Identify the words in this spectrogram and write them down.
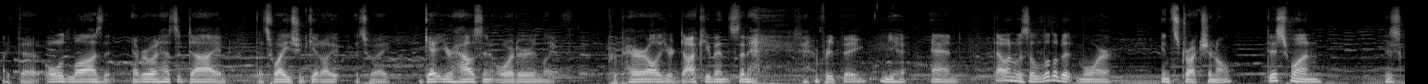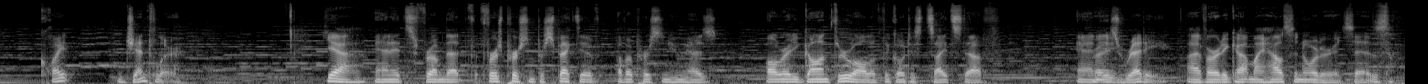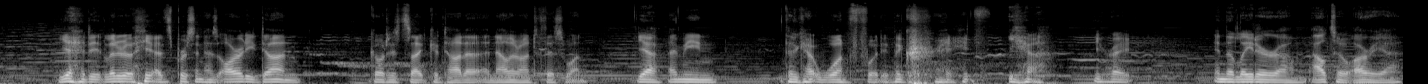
like the old laws that everyone has to die, and that's why you should get all, that's why get your house in order and like prepare all your documents and everything. Yeah. And that one was a little bit more instructional. This one is quite gentler yeah. And it's from that first person perspective of a person who has already gone through all of the Gotteszeit stuff and right. is ready. I've already got my house in order, it says. Yeah, it, it literally, yeah, this person has already done Gotteszeit cantata and now they're on to this one. Yeah. I mean, they've got one foot in the grave. yeah, you're right. In the later um, alto aria,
